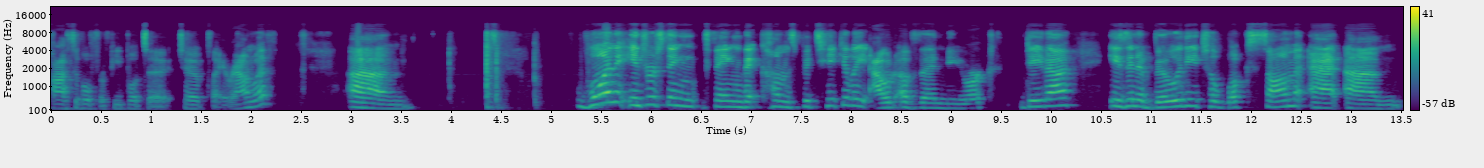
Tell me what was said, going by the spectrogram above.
possible for people to, to play around with. Um, one interesting thing that comes particularly out of the New York data is an ability to look some at um,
